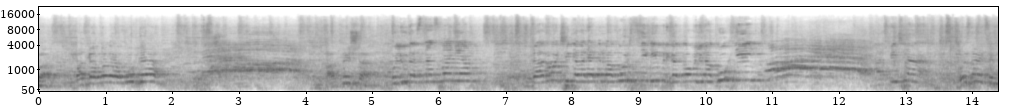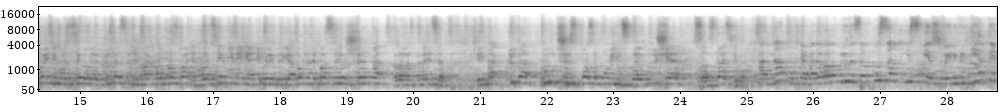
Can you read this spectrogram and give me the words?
будущего» подготовила кухня. Отлично. Блюдо с названием «Короче говоря, первокурсники» приготовлено кухней. Отлично! Вы знаете, мы дегустировали блюда с одинаковым названием, но тем не менее они были приготовлены по совершенно разным рецептам. Итак, блюдо – лучший способ увидеть свое будущее – создать его. Одна кухня подавала блюдо со вкусом, не смешивая ингредиенты,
